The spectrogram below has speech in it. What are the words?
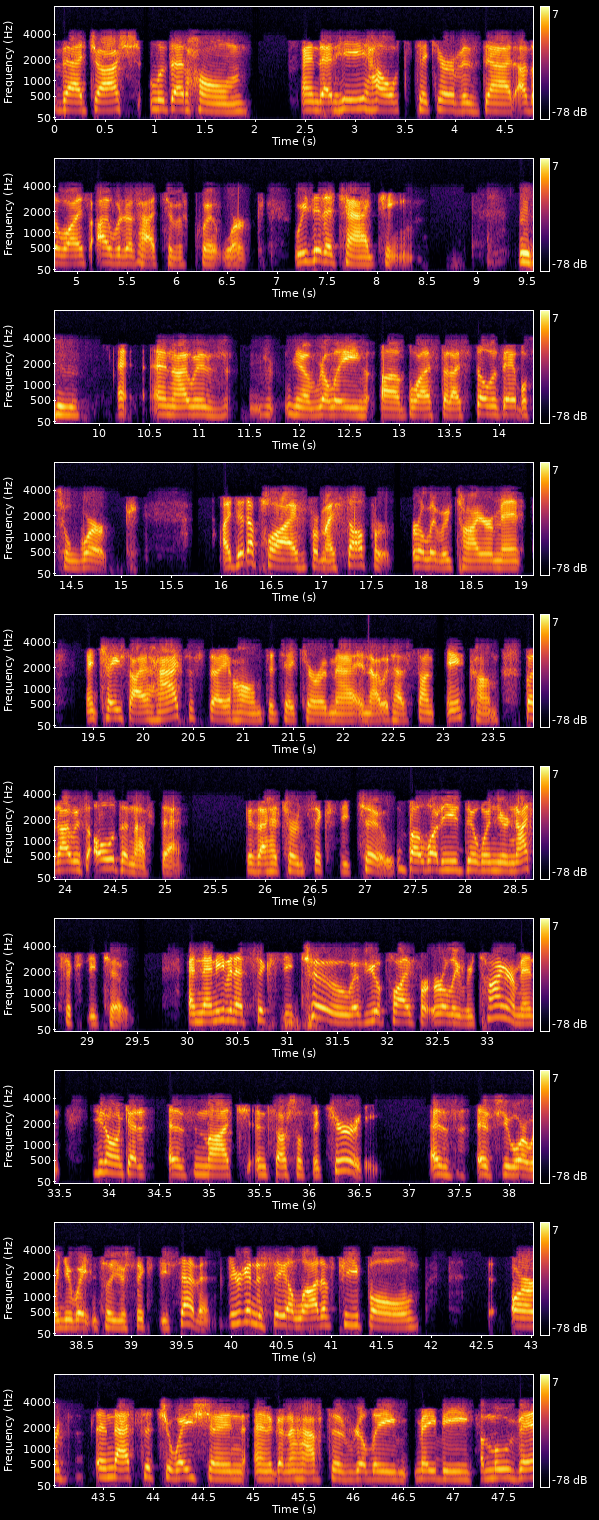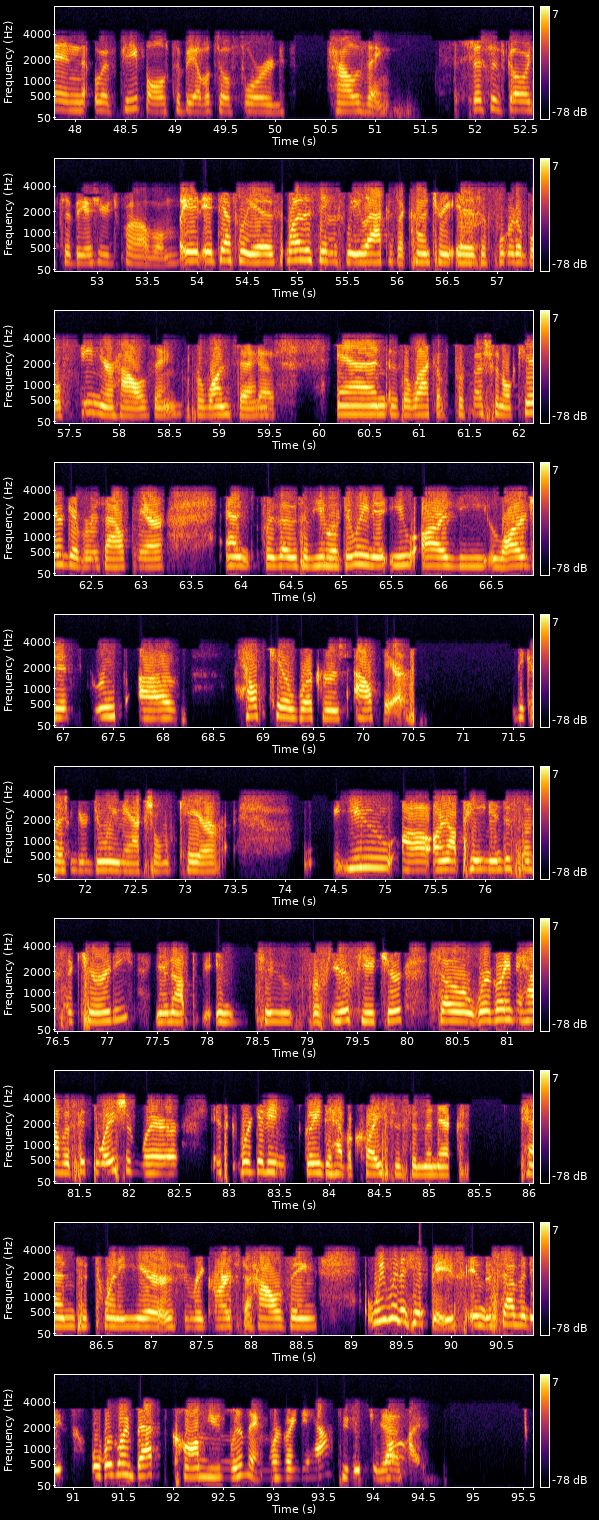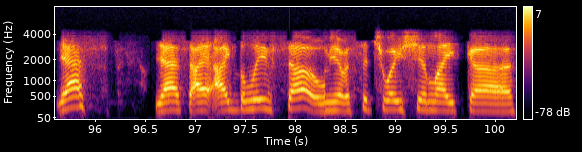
that Josh lived at home and that he helped take care of his dad. Otherwise, I would have had to have quit work. We did a tag team. Mm-hmm. And I was, you know, really uh, blessed that I still was able to work. I did apply for myself for early retirement in case I had to stay home to take care of Matt and I would have some income. But I was old enough then because I had turned 62. Mm-hmm. But what do you do when you're not 62? And then even at 62, if you apply for early retirement, you don't get as much in Social Security as as you are when you wait until you're 67. You're going to see a lot of people are in that situation and are going to have to really maybe move in with people to be able to afford housing. This is going to be a huge problem. It, it definitely is. One of the things we lack as a country is affordable senior housing, for one thing. Yes. And there's a lack of professional caregivers out there. And for those of you who are doing it, you are the largest group of healthcare workers out there because you're doing actual care. You uh, are not paying into Social Security. You're not into for your future. So we're going to have a situation where it's, we're getting going to have a crisis in the next 10 to 20 years in regards to housing. We were the hippies in the 70s. Well, we're going back to commune living. We're going to have to to survive. Yes. Yes, yes I, I believe so. You know, a situation like uh,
